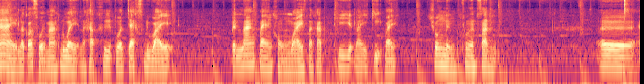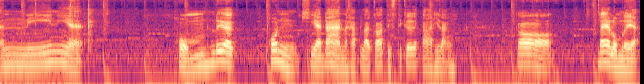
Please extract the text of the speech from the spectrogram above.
ง่ายแล้วก็สวยมากด้วยนะครับ คือตัว Jax Device เป็นร่างแปลงของ Wise นะครับ ที่ยึดลาอิกิไปช่วงหนึ่งช่วงอันสั้นเอออันนี้เนี่ย ผมเลือกพ่นเคลียร์ด้านนะครับ แล้วก็ติดสติกเกอร์ตาทีหลัง ก็ได้อารมณ์เลยอะ่ะ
